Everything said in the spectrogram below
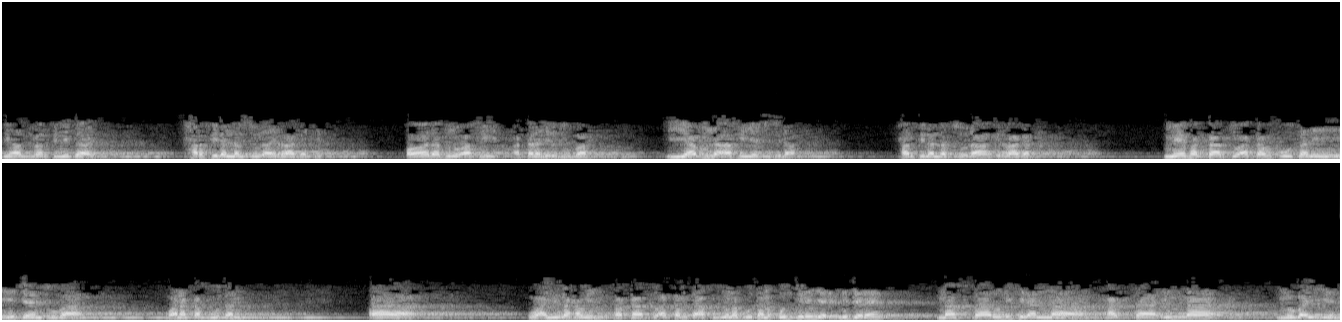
بهذا حرف النداء. حرف للمسؤول الراقة قال ابن أخي أكل جلدوبة يمنى أخي يجسدا حرف للبسودا الراقت mee fakkaattu akkam fuutanii jeen duuba waan akkam fuutan وأي نحو؟ فكادت أكم تأخذون فوتا قلت نجري نختار نفلنا حتى إنا نبين.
